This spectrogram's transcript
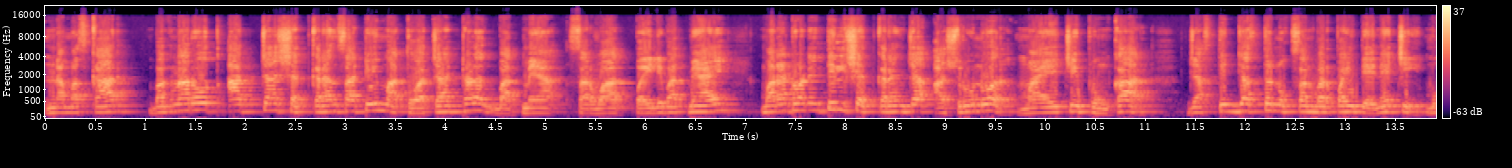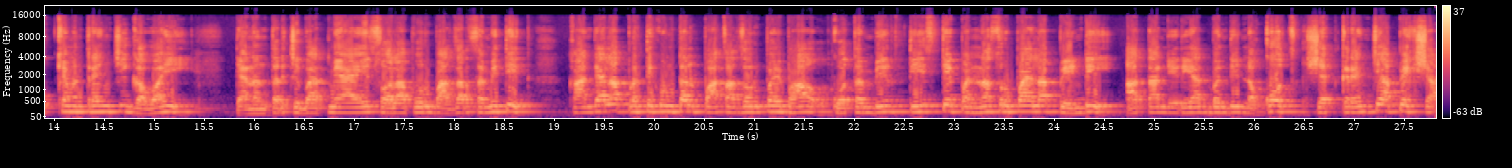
नमस्कार. बघणार आहोत आजच्या शेतकऱ्यांसाठी महत्त्वाच्या ठळक बातम्या. सर्वात पहिली बातमी आहे मराठवाड्यातील शेतकऱ्यांच्या अश्रूंवर मायेची फुंकार जास्तीत जास्त नुकसान भरपाई देण्याची मुख्यमंत्र्यांची गवाही. त्यानंतरची बातमी आहे सोलापूर बाजार समितीत कांद्याला प्रति क्विंटल पाच हजार रुपये भाव कोथंबीर तीस ते पन्नास रुपयाला पेंडी. आता निर्यात बंदी नकोच शेतकऱ्यांची अपेक्षा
